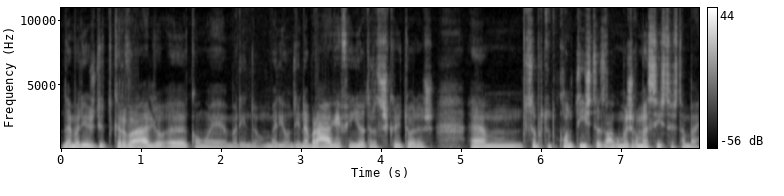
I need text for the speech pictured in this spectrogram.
da Maria Judite Carvalho, uh, como é a Maria, Ondina Braga, enfim, e outras escritoras, um, sobretudo contistas, algumas romancistas também.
